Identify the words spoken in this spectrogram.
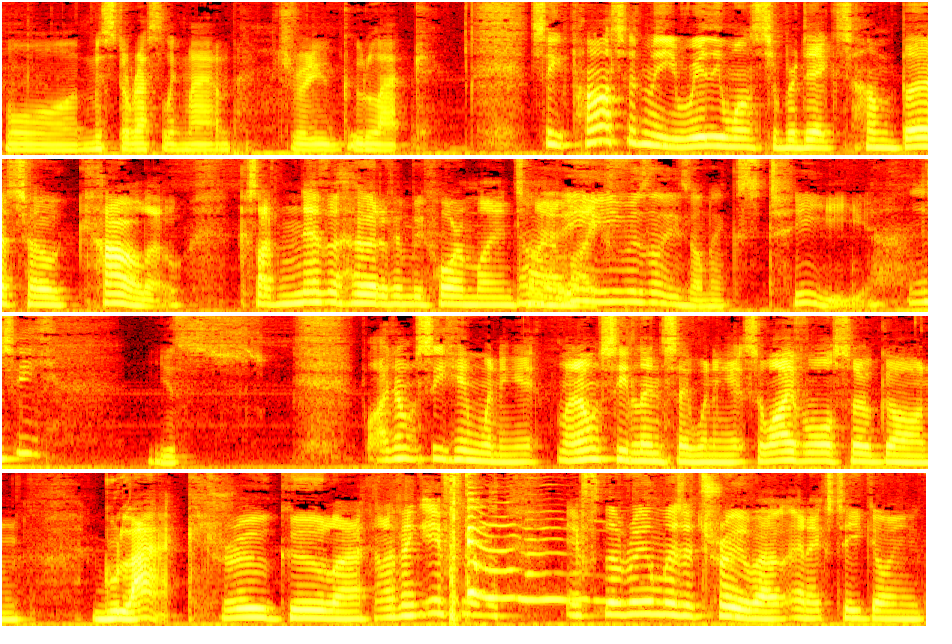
for Mr. Wrestling Man Drew Gulak. See, part of me really wants to predict Humberto Carrillo because I've never heard of him before in my entire Oh, life. he was he's on XT. Is he? Yes. But I don't see him winning it. I don't see Lince winning it. So I've also gone Gulak. Drew Gulak, and I think if the, if the rumors are true about NXT going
